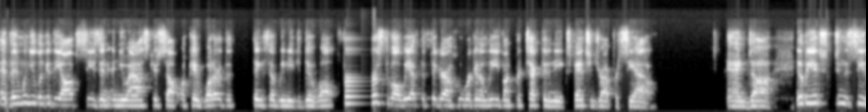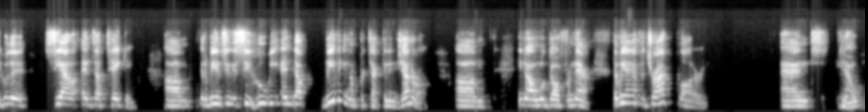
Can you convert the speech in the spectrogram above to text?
And then when you look at the offseason and you ask yourself, okay, what are the things that we need to do? Well, first of all, we have to figure out who we're going to leave unprotected in the expansion draft for Seattle. And uh, it'll be interesting to see who the Seattle ends up taking. Um, it'll be interesting to see who we end up leaving unprotected in general. Um, you know, we'll go from there. Then we have the draft lottery. And, you know,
